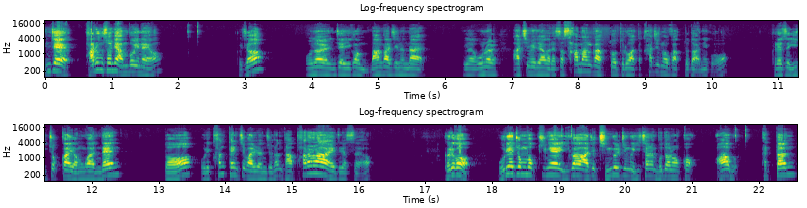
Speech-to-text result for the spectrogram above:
이제 바른 손이 안 보이네요. 그죠? 오늘 이제 이건 망가지는 날 예, 오늘 아침에 제가 그래서 사망각도 들어왔다. 카지노 각도도 아니고 그래서 이쪽과 연관된 또 우리 컨텐츠 관련주는 다 팔아라 해드렸어요. 그리고 우리의 종목 중에 이거 아주 징글징글 2천원 묻어놓고 아 했던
